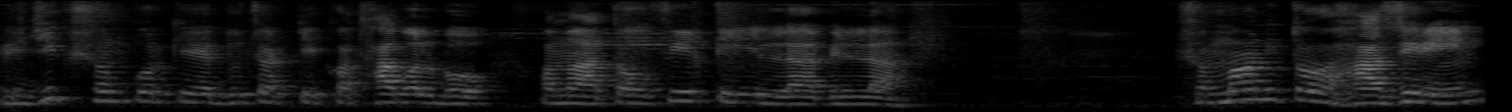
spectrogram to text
রিজিক সম্পর্কে দু চারটি কথা বলব। আমা তৌফিক ইল্লা বিল্লাহ। সম্মানিত হাজিরিন,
